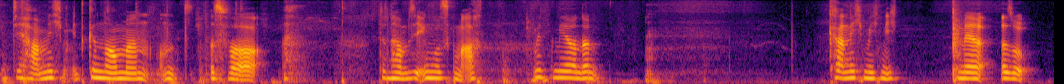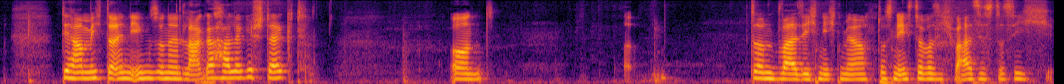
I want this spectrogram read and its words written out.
die haben mich mitgenommen und es war, dann haben sie irgendwas gemacht mit mir und dann kann ich mich nicht mehr, also die haben mich da in irgendeine Lagerhalle gesteckt und dann weiß ich nicht mehr. Das nächste, was ich weiß, ist, dass ich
